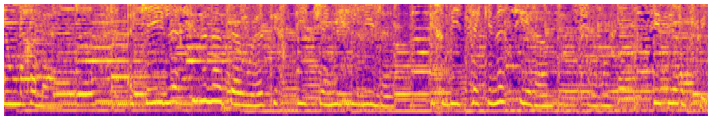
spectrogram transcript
i Umeɣlal. Akka yella sidna Dawed, i xed-iččan ihellilen, i xed-ittaken asirem, sɣur Sidi Rebbi.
